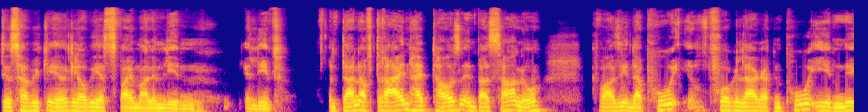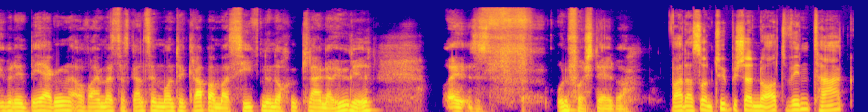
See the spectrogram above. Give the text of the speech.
das habe ich, glaube ich, erst zweimal im Leben erlebt. Und dann auf dreieinhalbtausend in Bassano, quasi in der po, vorgelagerten Po-Ebene über den Bergen, auf einmal ist das ganze Monte Grappa-Massiv nur noch ein kleiner Hügel. Es ist unvorstellbar. War das so ein typischer Nordwindtag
